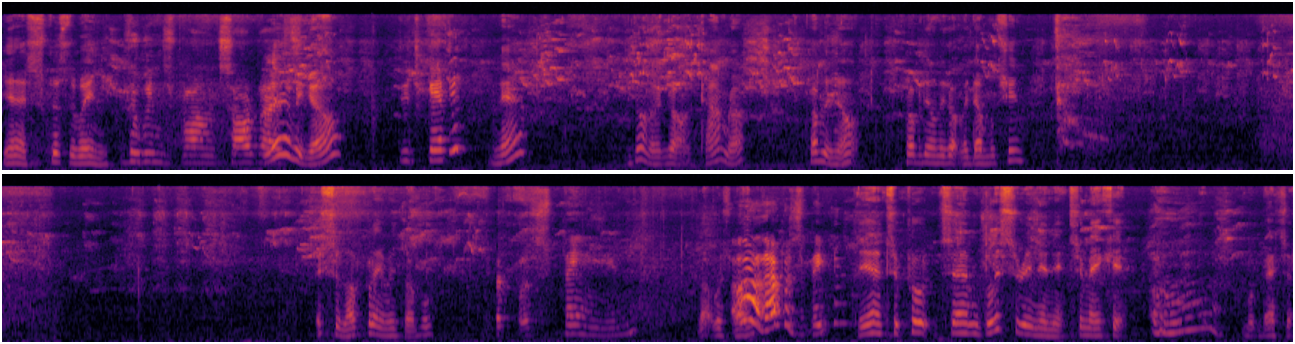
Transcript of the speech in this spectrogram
Yes, because the wind. The wind's blowing sideways. There we go. Did you get it? Yeah. I don't know if I got it on camera. Probably not. Probably only got my double chin. I used to love playing with bubbles. It was Spain. That was fun. Oh, that was one. Yeah, to put um, glycerin in it to make it Oh. look better.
